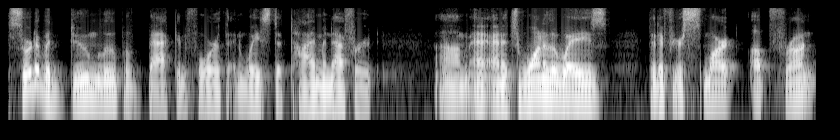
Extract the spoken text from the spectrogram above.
sort of a doom loop of back and forth and wasted time and effort. Um, and, and it's one of the ways that if you're smart up front,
